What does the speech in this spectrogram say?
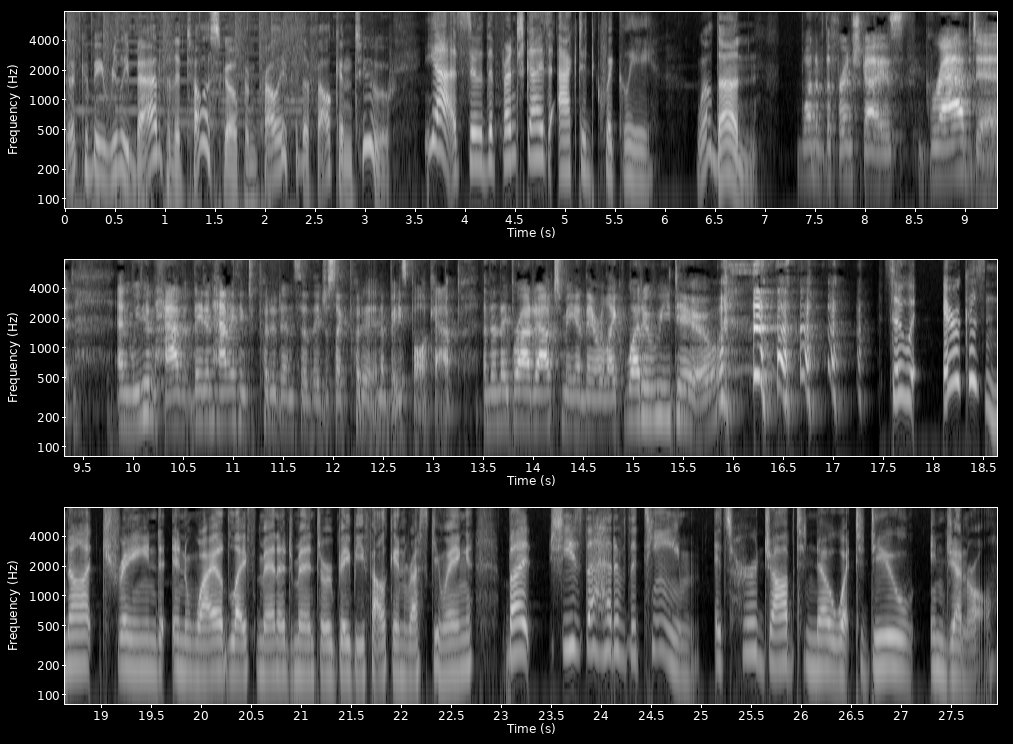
that could be really bad for the telescope and probably for the falcon too. Yeah, so the French guys acted quickly. Well done. One of the French guys grabbed it. And we didn't have they didn't have anything to put it in, so they just like put it in a baseball cap. And then they brought it out to me and they were like, What do we do? So Erica's not trained in wildlife management or baby falcon rescuing, but she's the head of the team. It's her job to know what to do in general.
